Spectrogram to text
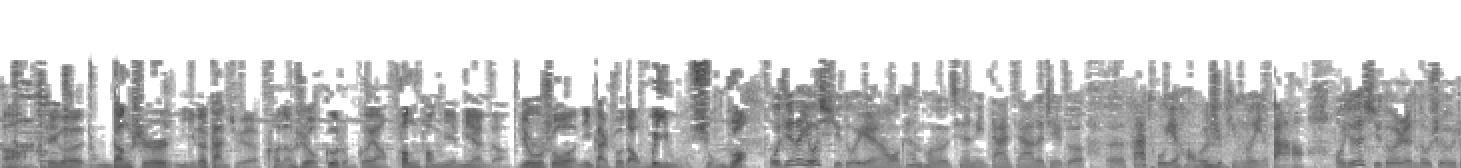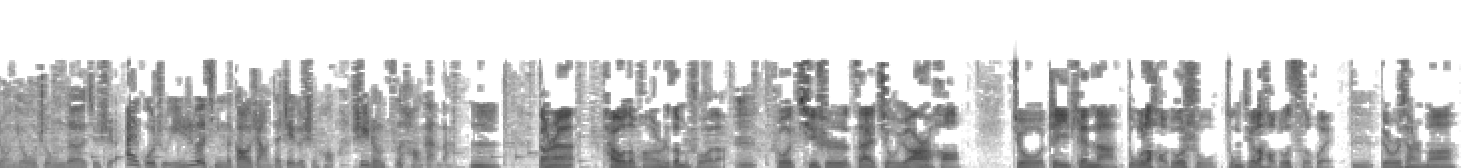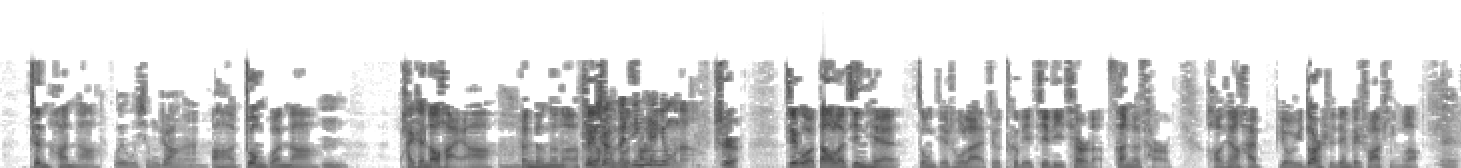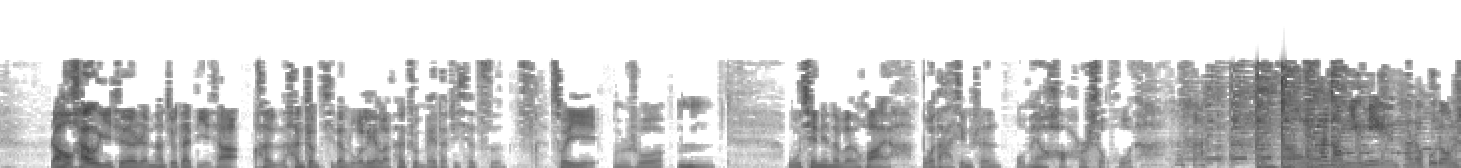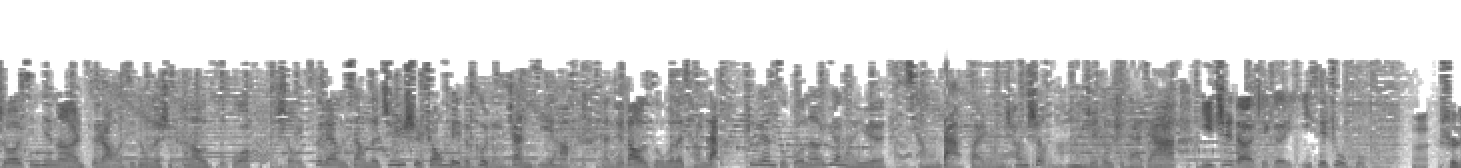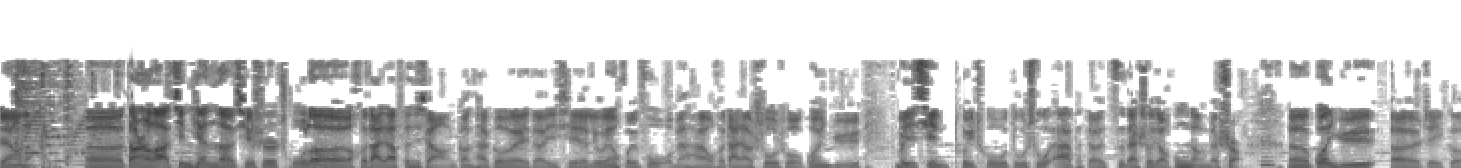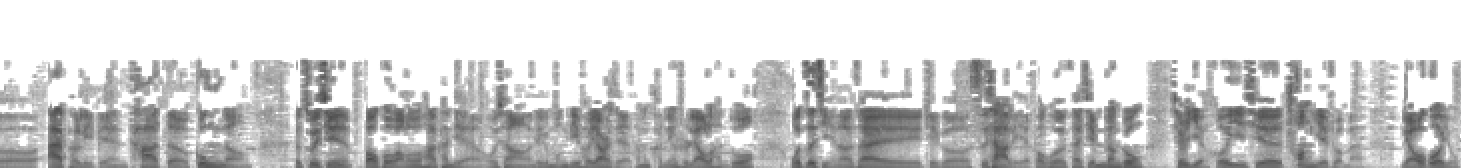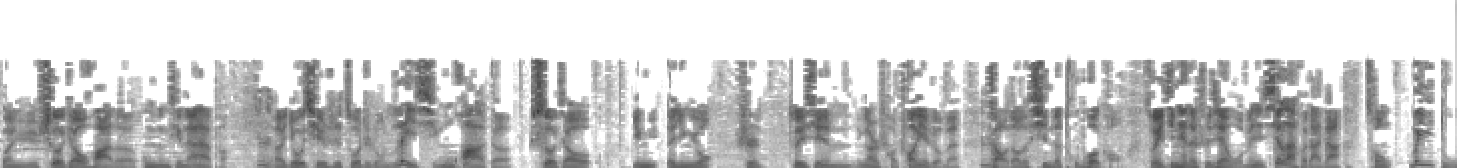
啊，这个当时你的感觉可能是有各种各样、方方面面的，比如说你感受到威武雄壮，我觉得有许多人啊，我看朋友圈里大家的这个呃发图也好，或者是嗯评论也罢啊，我觉得许多人都是有一种由衷的，就是爱国主义热情的高涨，在这个时候是一种自豪感吧。嗯，当然还有的朋友是这么说的，嗯，说其实，在九月二号，就这一天呢，读了好多书，总结了好多词汇，嗯，比如像什么震撼呐、威武雄壮啊，啊，壮观呐、嗯，排山倒海啊，嗯等等等等，就准备今天用呢。是，结果到了今天总结出来就特别接地气儿的三个词儿，好像还有一段时间被刷屏了。嗯，然后还有一些人呢，就在底下很很整齐的罗列了他准备的这些词，所以我们说，嗯，五千年的文化呀，博大精深，我们要好好守护它。看到明明他的互动说，今天呢最让我激动的是看到了祖国首次亮相的军事装备的各种战机哈，感觉到了祖国的强大。祝愿祖国呢越来越强大、繁荣昌盛啊！这都是大家一致的这个一些祝福。嗯，是这样的。呃，当然了，今天呢，其实除了和大家分享刚才各位的一些留言回复，我们还要和大家说说关于微信推出读书 App 的自带社交功能的事儿。嗯，呃，关于呃这个 App 里边它的功能，最近包括网络文化看点，我想这个蒙蒂和燕儿姐他们肯定是聊了很多。我自己呢，在这个私下里，包括在节目当中，其实也和一些创业者们。聊过有关于社交化的功能性的 App，嗯，呃，尤其是做这种类型化的社交应呃应用，是最近应该是创创业者们找到了新的突破口。所以今天的时间，我们也先来和大家从微读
